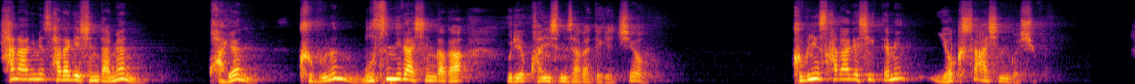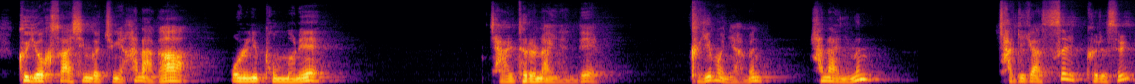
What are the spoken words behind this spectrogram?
하나님이 살아계신다면 과연 그분은 무슨 일 하신가가 우리의 관심사가 되겠지요. 그분이 살아계시기 때문에 역사하시는 것이고, 그 역사하신 것 중에 하나가 오늘 이 본문에 잘 드러나 있는데, 그게 뭐냐면, 하나님은 자기가 쓸 그릇을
